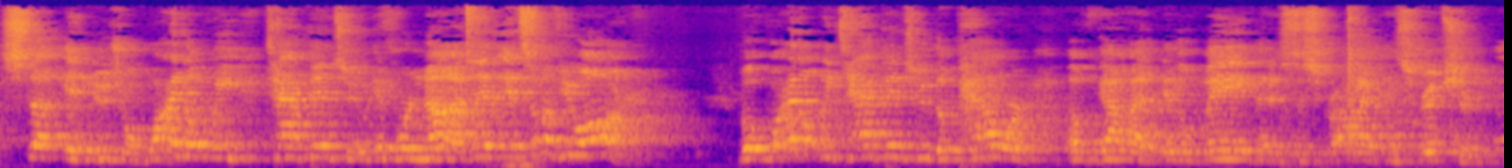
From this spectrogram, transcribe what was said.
stuck in neutral? Why don't we tap into, if we're not, and, and some of you are, but why don't we tap into the power of God in the way that is described in Scripture?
